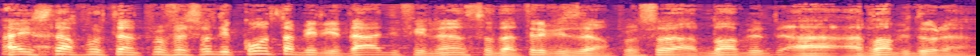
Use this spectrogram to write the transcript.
Aí está, portanto, professor de Contabilidade e Finanças da Trevisão, professor Arnob Duran.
